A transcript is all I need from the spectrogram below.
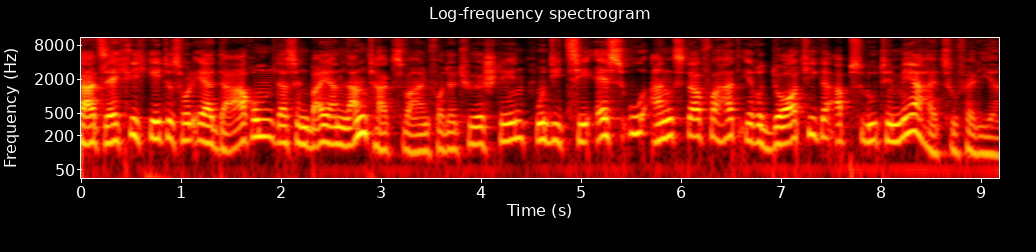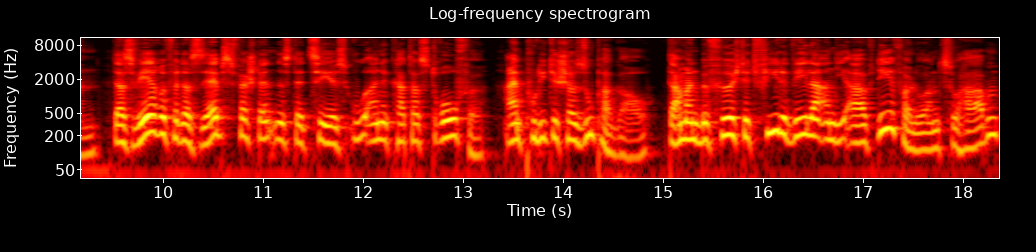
Tatsächlich geht es wohl eher darum, dass in Bayern Landtagswahlen vor der Tür stehen und die CSU Angst davor hat, ihre dortige absolute Mehrheit zu verlieren. Das wäre für das Selbstverständnis der CSU eine Katastrophe, ein politischer Supergau. Da man befürchtet, viele Wähler an die AfD verloren zu haben,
